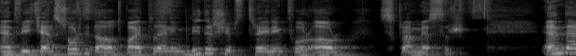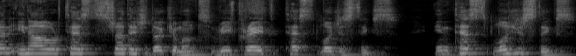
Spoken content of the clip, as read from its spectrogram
and we can sort it out by planning leadership training for our Scrum Master. And then in our test strategy document, we create test logistics. In test logistics,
